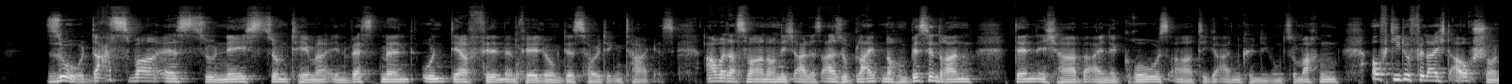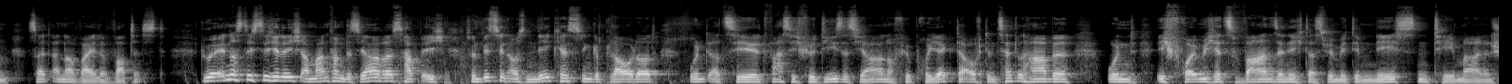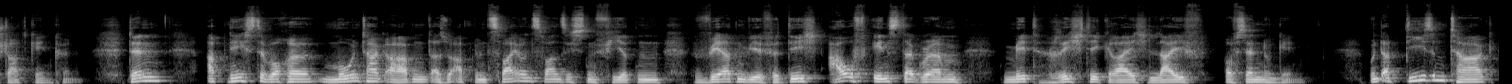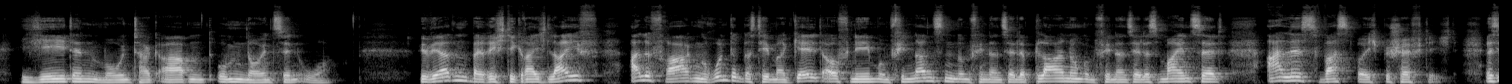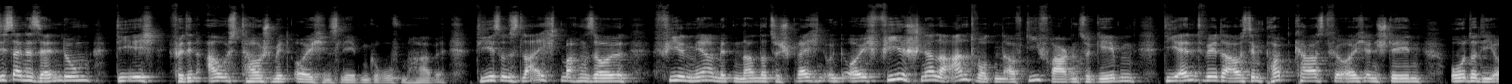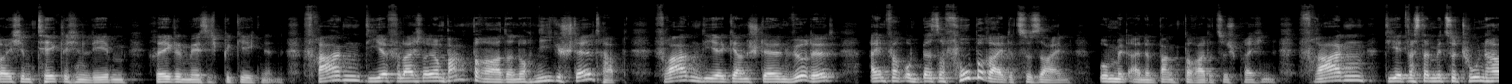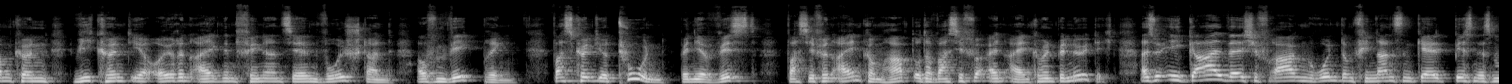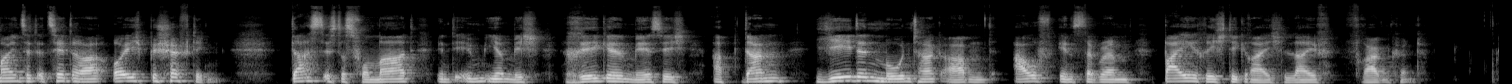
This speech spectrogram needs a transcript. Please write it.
So, das war es zunächst zum Thema Investment und der Filmempfehlung des heutigen Tages. Aber das war noch nicht alles. Also bleib noch ein bisschen dran, denn ich habe eine großartige Ankündigung zu machen, auf die du vielleicht auch schon seit einer Weile wartest. Du erinnerst dich sicherlich, am Anfang des Jahres habe ich so ein bisschen aus dem Nähkästchen geplaudert und erzählt, was ich für dieses Jahr noch für Projekte auf dem Zettel habe. Und ich freue mich jetzt wahnsinnig, dass wir mit dem nächsten Thema an den Start gehen können. Denn Ab nächste Woche Montagabend, also ab dem 22.04. werden wir für dich auf Instagram mit richtig reich live auf Sendung gehen. Und ab diesem Tag jeden Montagabend um 19 Uhr. Wir werden bei Richtig Reich Live alle Fragen rund um das Thema Geld aufnehmen, um Finanzen, um finanzielle Planung, um finanzielles Mindset, alles, was euch beschäftigt. Es ist eine Sendung, die ich für den Austausch mit euch ins Leben gerufen habe, die es uns leicht machen soll, viel mehr miteinander zu sprechen und euch viel schneller Antworten auf die Fragen zu geben, die entweder aus dem Podcast für euch entstehen oder die euch im täglichen Leben regelmäßig begegnen. Fragen, die ihr vielleicht eurem Bankberater noch nie gestellt habt habt, Fragen, die ihr gern stellen würdet, einfach um besser vorbereitet zu sein, um mit einem Bankberater zu sprechen. Fragen, die etwas damit zu tun haben können, wie könnt ihr euren eigenen finanziellen Wohlstand auf den Weg bringen? Was könnt ihr tun, wenn ihr wisst, was ihr für ein Einkommen habt oder was ihr für ein Einkommen benötigt. Also egal welche Fragen rund um Finanzen, Geld, Business, Mindset etc. euch beschäftigen. Das ist das Format, in dem ihr mich regelmäßig ab dann jeden Montagabend auf Instagram bei Richtig Reich Live fragen könnt.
